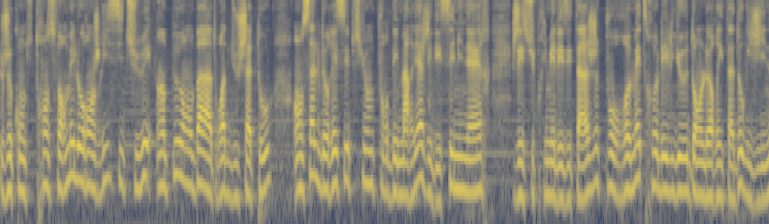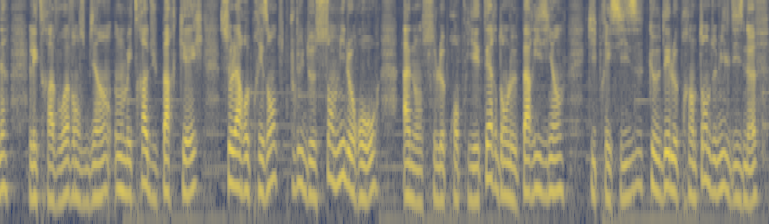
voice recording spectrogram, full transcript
Je compte transformer l'orangerie située un peu en bas à droite du château en salle de réception pour des mariages et des séminaires. J'ai supprimé les étages pour remettre les lieux dans leur état d'origine. Les travaux avancent bien, on mettra du parquet. Cela représente plus de 100 000 euros, annonce le propriétaire dans Le Parisien, qui précise que dès le printemps 2019,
